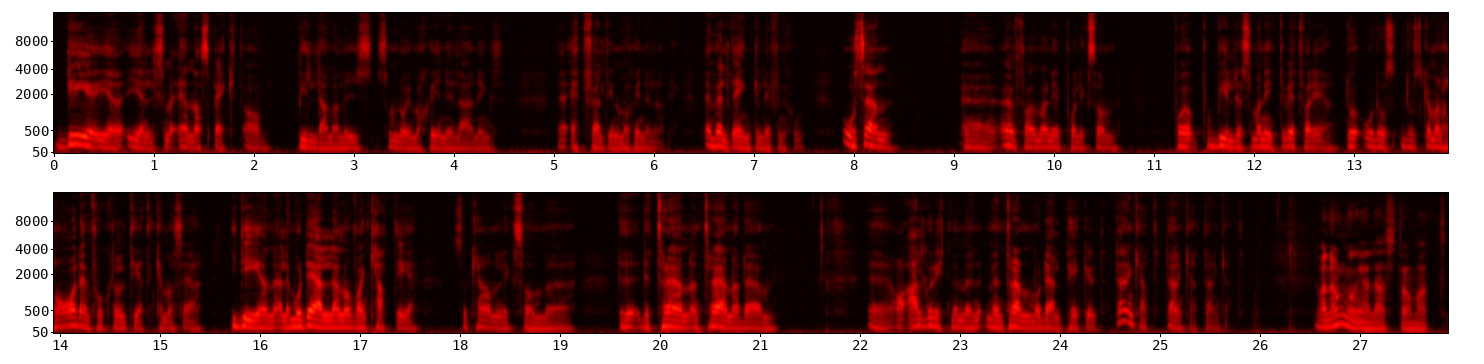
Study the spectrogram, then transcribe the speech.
det är, är liksom en aspekt av bildanalys som då är maskininlärning, eh, ett fält inom maskininlärning. En väldigt enkel definition. Och sen eh, överför man det på liksom på, på bilder som man inte vet vad det är. Då, och då, då ska man ha den funktionaliteten kan man säga. Idén eller modellen om vad en katt är. Så kan liksom eh, det, det trän, tränade eh, algoritmen med, med en tränad modell peka ut. Där är en katt, där är en katt, där är en katt. Det var någon gång jag läste om att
